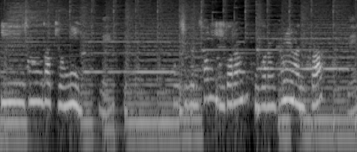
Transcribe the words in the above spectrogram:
이 삼각형이 네. 어, 지금 선이 이거랑 이거랑 평행하니까 네.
